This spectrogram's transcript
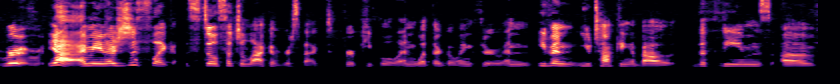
re, yeah i mean there's just like still such a lack of respect for people and what they're going through and even you talking about the themes of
